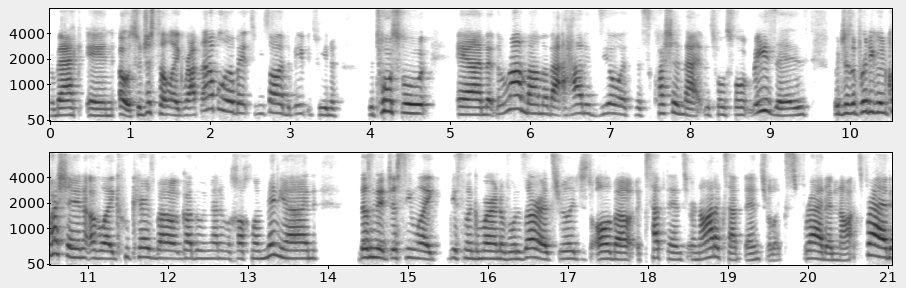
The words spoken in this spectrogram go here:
We're back in, oh, so just to like wrap that up a little bit. So we saw a debate between the Tosfot and the Rambam about how to deal with this question that the Tosfot raises, which is a pretty good question of like, who cares about God the Gadol Minyan Minyan? Doesn't it just seem like based on the Gemara and Avodah Zarah, it's really just all about acceptance or not acceptance, or like spread and not spread.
